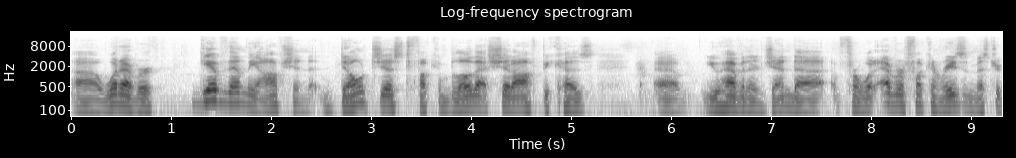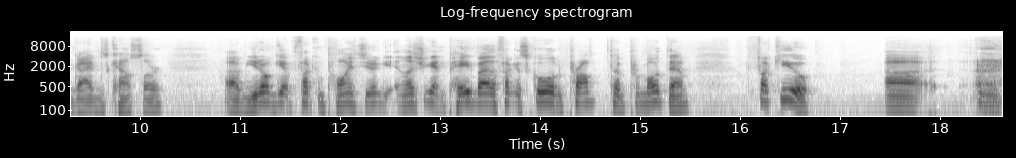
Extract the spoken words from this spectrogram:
uh, whatever, give them the option. Don't just fucking blow that shit off because uh, you have an agenda for whatever fucking reason, Mister Guidance Counselor. Um, you don't get fucking points. You don't get, unless you're getting paid by the fucking school to prompt to promote them. Fuck you. Uh,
